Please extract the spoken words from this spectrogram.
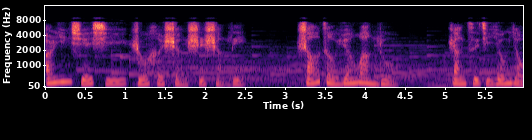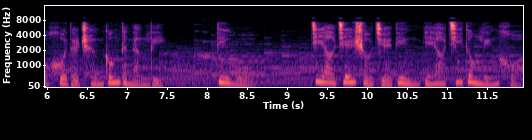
而应学习如何省时省力，少走冤枉路，让自己拥有获得成功的能力。第五。既要坚守决定，也要机动灵活。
